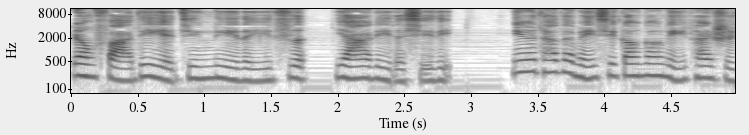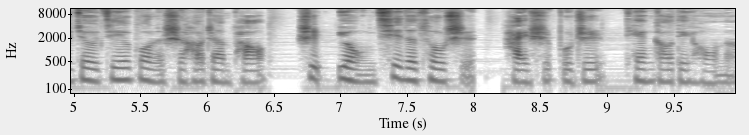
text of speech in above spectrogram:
让法蒂也经历了一次压力的洗礼。因为他在梅西刚刚离开时就接过了十号战袍，是勇气的促使，还是不知天高地厚呢？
